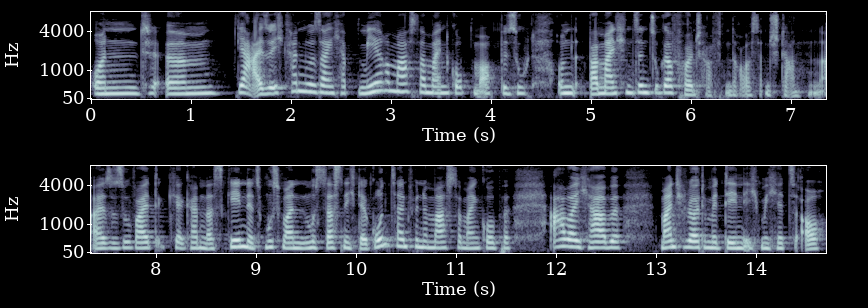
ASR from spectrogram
und ähm, ja, also ich kann nur sagen, ich habe mehrere Mastermind-Gruppen auch besucht und bei manchen sind sogar Freundschaften daraus entstanden. Also soweit kann das gehen. Jetzt muss man muss das nicht der Grund sein für eine Mastermind-Gruppe, aber ich habe manche Leute, mit denen ich mich jetzt auch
